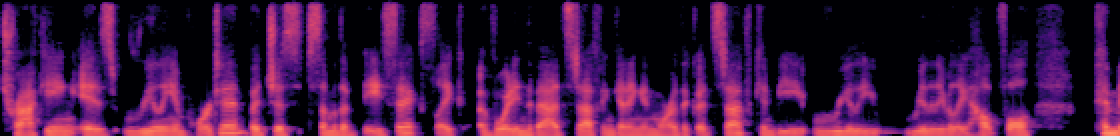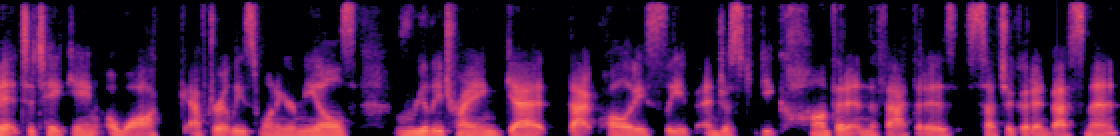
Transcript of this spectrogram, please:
Tracking is really important but just some of the basics like avoiding the bad stuff and getting in more of the good stuff can be really really really helpful commit to taking a walk after at least one of your meals really try and get that quality sleep and just be confident in the fact that it is such a good investment.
